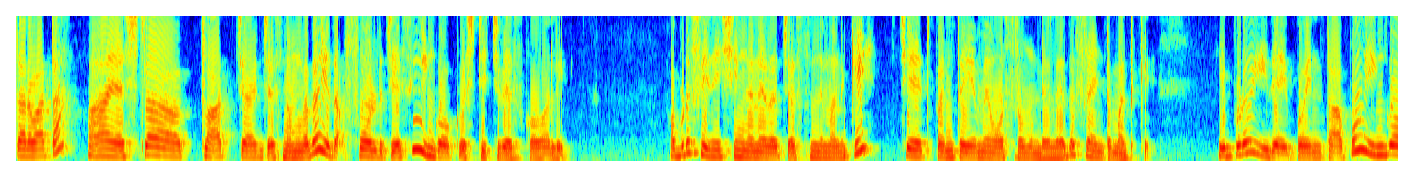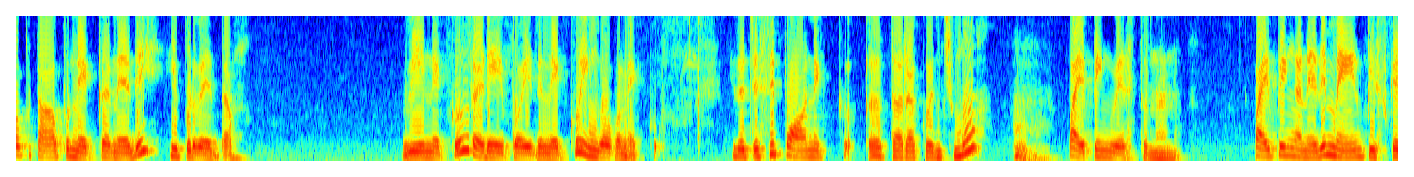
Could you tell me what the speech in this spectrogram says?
తర్వాత ఎక్స్ట్రా క్లాత్ జాయిన్ చేసినాం కదా ఇది ఫోల్డ్ చేసి ఇంకొక స్టిచ్ వేసుకోవాలి. అప్పుడు ఫినిషింగ్ అనేది వచ్చేస్తుంది మనకి. చేతి పనితో ఏమీ అవసరం ఉండలేదు ఫ్రంట్ మటుకి. ఇప్పుడు ఇది అయిపోయిన టాపు ఇంకొక టాపు నెక్ అనేది ఇప్పుడు వేద్దాం. వీ నెక్ రెడీ అయిపోయేది నెక్ ఇంకొక నెక్ ఇది వచ్చేసి పా నెక్ తర కొంచెము పైపింగ్ వేస్తున్నాను. పైపింగ్ అనేది మెయిన్ పీస్కే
